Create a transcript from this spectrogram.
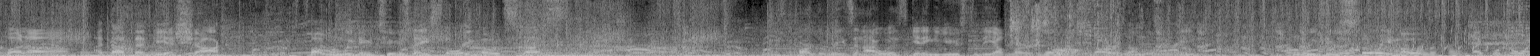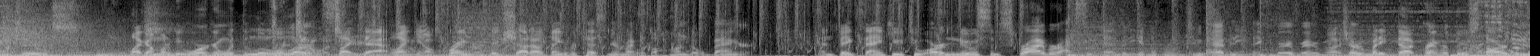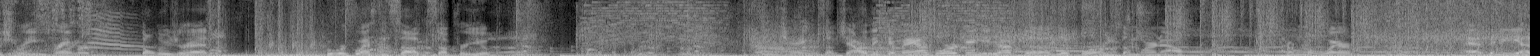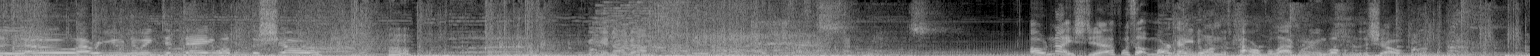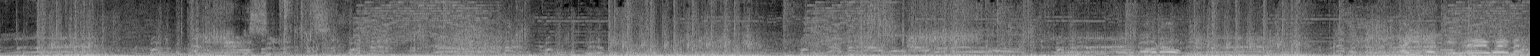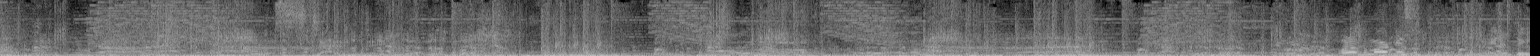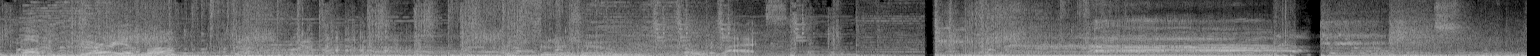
but uh, I thought that'd be a shock. But when we do Tuesday story mode stuff, it's part of the reason I was getting used to the alerts for the stars on the screen. When we do story mode, like we're going to, like I'm gonna be working with the little alerts like that. Like, you know, Kramer, big shout out. Thank you for testing your mic with a hundo banger. And big thank you to our new subscriber. I see Ebony in the room too. Ebony, thank you very, very much. Everybody duck Kramer threw stars in the stream. Kramer, don't lose your head. Who requested sub? Sub for you. Hey Jay, what's up, chat? Are the commands working? You have to look for them somewhere now. I don't know where. Ebony, hello. How are you doing today? Welcome to the show. Gonna get knocked down. Oh, nice, Jeff. What's up, Mark? How you doing on this powerful afternoon? Welcome into the show. No, no. Hey, wait a minute. What up, Demarcus? Hey, this dude's fucking furious, bro. So relax.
